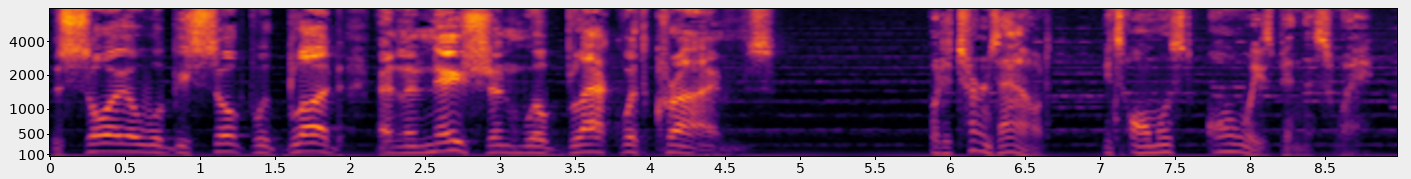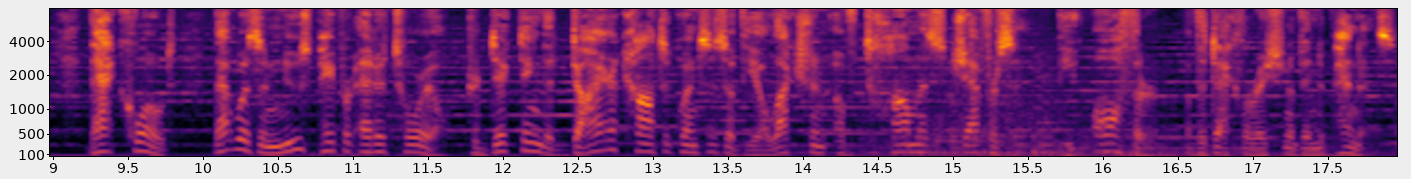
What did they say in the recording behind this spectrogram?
The soil will be soaked with blood, and the nation will black with crimes. But it turns out it's almost always been this way. That quote, that was a newspaper editorial predicting the dire consequences of the election of Thomas Jefferson, the author of the Declaration of Independence.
